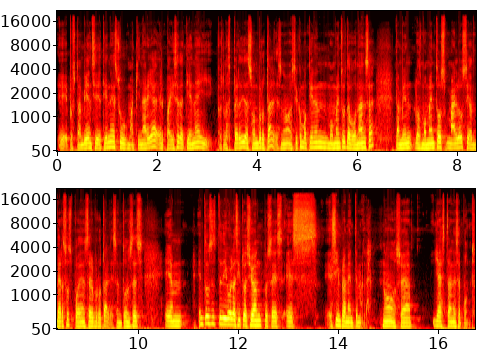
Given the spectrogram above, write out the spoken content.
eh, pues también si detiene su maquinaria, el país se detiene y pues las pérdidas son brutales, ¿no? Así como tienen momentos de bonanza, también los momentos malos y adversos pueden ser brutales. Entonces, em, entonces te digo, la situación pues es, es es simplemente mala, ¿no? O sea, ya está en ese punto.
